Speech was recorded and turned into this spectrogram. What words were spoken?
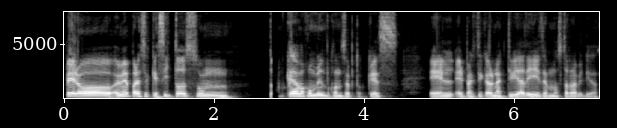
Pero a mí me parece que sí, todo es un... Queda bajo un mismo concepto, que es el, practicar una actividad y demostrar habilidad.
